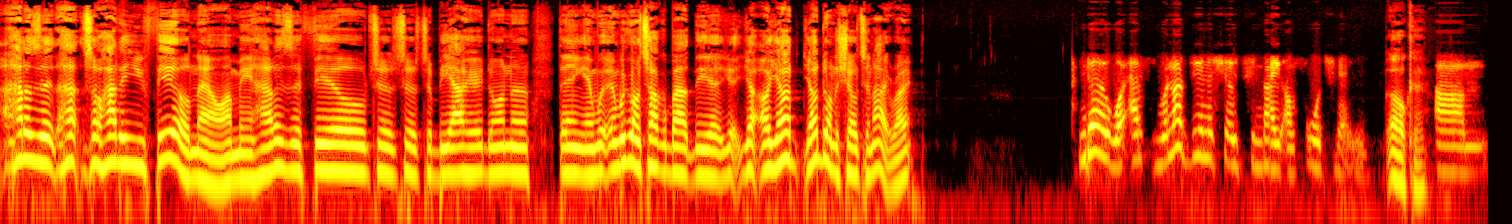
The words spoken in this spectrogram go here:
how how does it? How, so how do you feel now? I mean, how does it feel to to, to be out here doing the thing? And we, and we're going to talk about the. Uh, y- y- are y'all y'all doing the show tonight, right? No, we're, we're not doing a show tonight, unfortunately. Oh, okay. Um,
